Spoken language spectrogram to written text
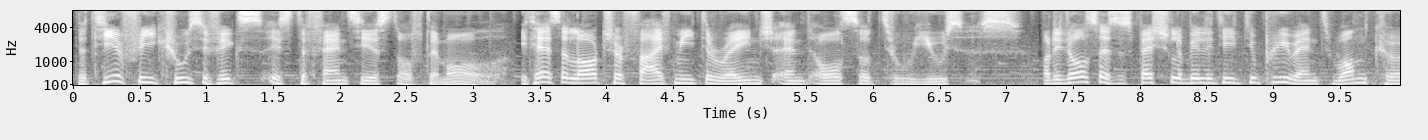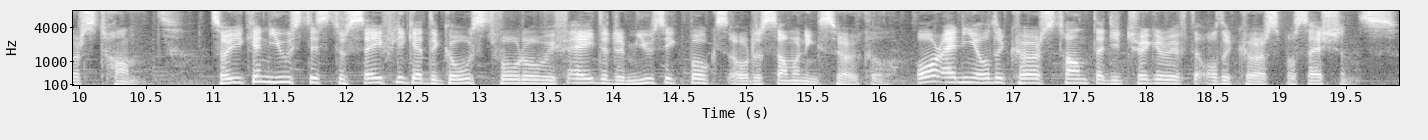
The Tier 3 crucifix is the fanciest of them all. It has a larger 5 meter range and also 2 uses. But it also has a special ability to prevent one cursed hunt. So you can use this to safely get the ghost photo with either the music box or the summoning circle. Or any other cursed hunt that you trigger with the other cursed possessions.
